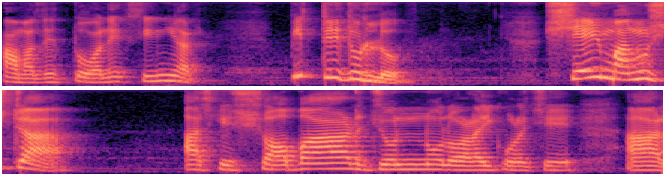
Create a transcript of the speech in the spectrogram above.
আমাদের তো অনেক সিনিয়র পিতৃতুল্য। সেই মানুষটা আজকে সবার জন্য লড়াই করেছে আর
